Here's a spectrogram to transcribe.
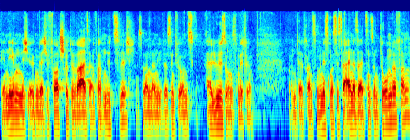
wir nehmen nicht irgendwelche Fortschritte wahr als einfach nützlich, sondern das sind für uns Erlösungsmittel. Und der Transhumanismus ist da einerseits ein Symptom davon,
